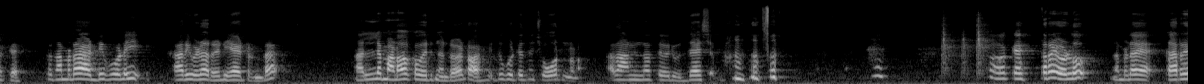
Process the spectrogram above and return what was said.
ഓക്കെ. അപ്പം നമ്മുടെ അടിപൊളി കറി ഇവിടെ റെഡി ആയിട്ടുണ്ട്. നല്ല മണമൊക്കെ വരുന്നുണ്ട് കേട്ടോ. ഇത് കൂട്ടി ചോറിനണം അതാണ് ഇന്നത്തെ ഒരു ഉദ്ദേശം. ഓക്കെ ഇത്രയേ ഉള്ളൂ. നമ്മുടെ കറി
